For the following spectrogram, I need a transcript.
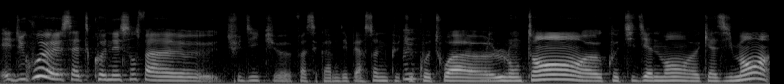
Et du coup, euh, cette connaissance, euh, tu dis que c'est quand même des personnes que tu mm. côtoies euh, longtemps, quotidiennement quasiment.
